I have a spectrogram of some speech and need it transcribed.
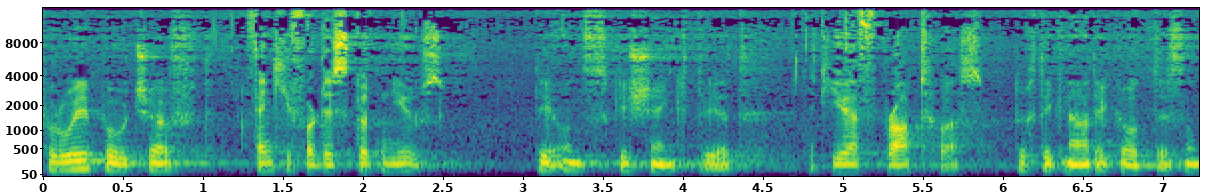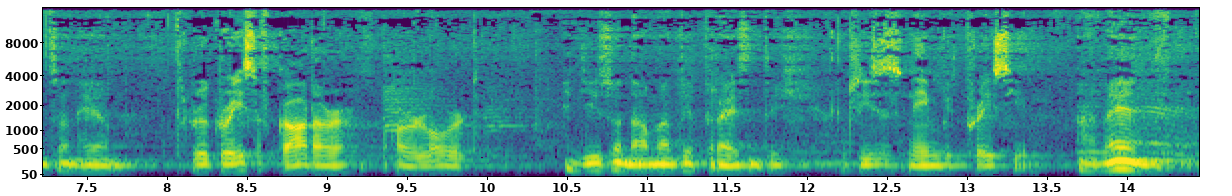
frohe Botschaft, Thank you for this good news die uns geschenkt wird. that you have brought to us. Durch die Gnade Gottes, unseren Herrn. Through the grace of God our, our Lord. In Jesu Namen, wir preisen dich. In Jesus' name we praise you. Amen.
